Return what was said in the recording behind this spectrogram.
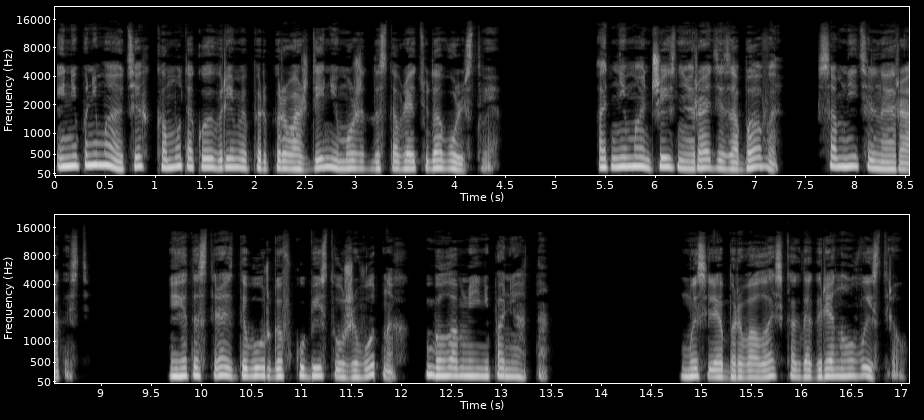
и не понимаю тех, кому такое времяпрепровождение может доставлять удовольствие. Отнимать жизни ради забавы – сомнительная радость. И эта страсть Дебургов к убийству животных была мне непонятна. Мысль оборвалась, когда грянул выстрел,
